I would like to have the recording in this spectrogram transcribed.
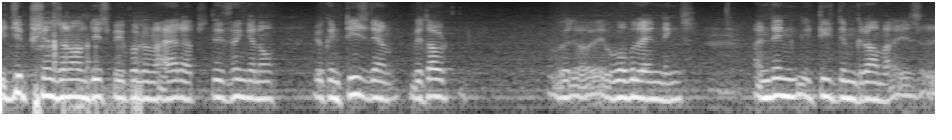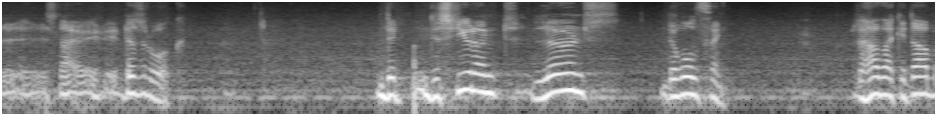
Egyptians and all these people and Arabs, they think, you know, you can teach them without with, uh, vowel endings and then you teach them grammar. It's, it's not, it, it doesn't work. The, the student learns the whole thing. هذا كتاب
